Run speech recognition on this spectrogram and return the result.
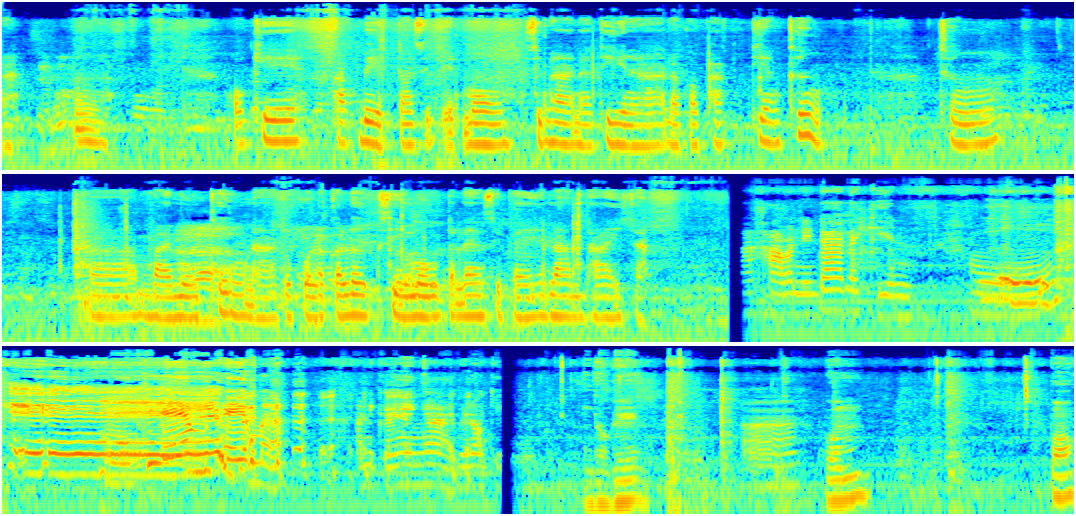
นะอืม โอเค พักเบรกตอน 11โมง15 นาทีนะคะ แล้วก็พักเที่ยงครึ่ง ถึงอ่าบ่ายโมงครึ่งนะทุกคนแล้วก็เลิก4โมงตอนแรกสิไปร้านไทยจ้ะนะคะวันนี้ได้อะไรกิน หมูเคหมูเค็มเค็มอะอันนี้ก็ง่ายๆไม่ต้องกิน Oké, อ่า pom, pok,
